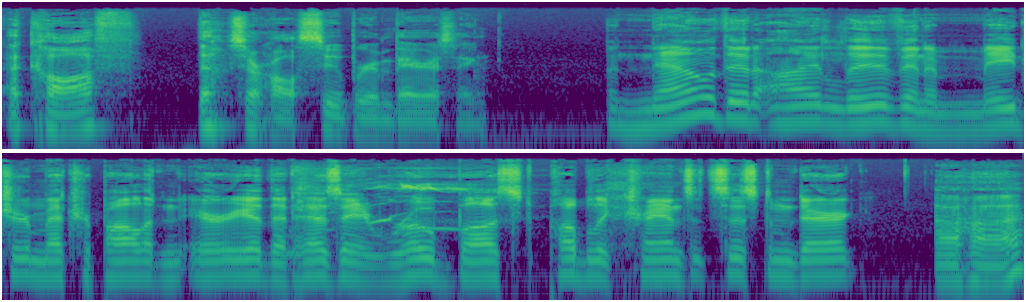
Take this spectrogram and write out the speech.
a cough, those are all super embarrassing. Now that I live in a major metropolitan area that has a robust public transit system, Derek, Uh huh.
